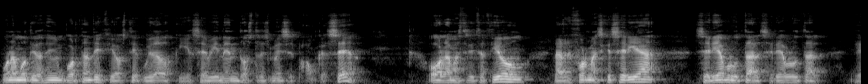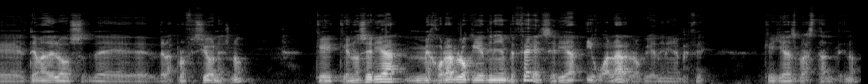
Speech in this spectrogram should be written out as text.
una motivación importante y decía, hostia, cuidado, que ya se vienen dos, tres meses, aunque sea. O la masterización, la reforma, es que sería, sería brutal, sería brutal. El tema de, los, de, las profesiones, ¿no? Que, no sería mejorar lo que ya tenía en PC, sería igualar lo que ya tenía en PC, que ya es bastante, ¿no?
